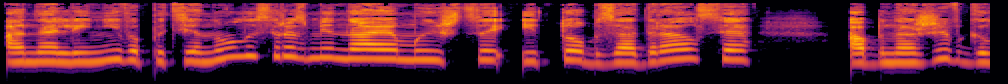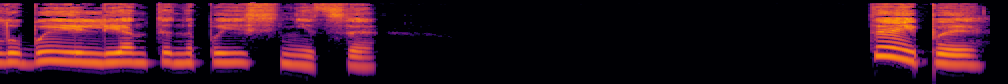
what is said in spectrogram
Она лениво потянулась, разминая мышцы, и топ задрался, обнажив голубые ленты на пояснице. Тейпы,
